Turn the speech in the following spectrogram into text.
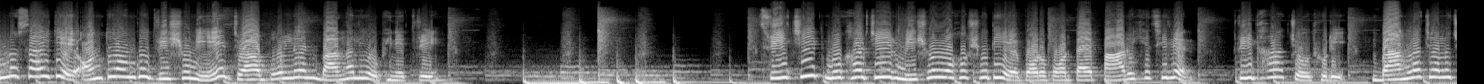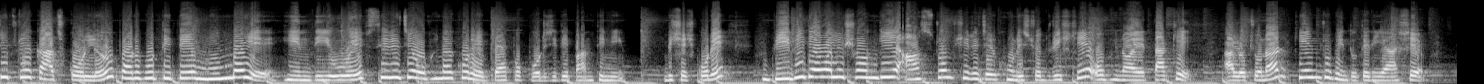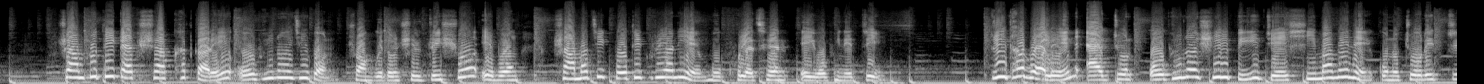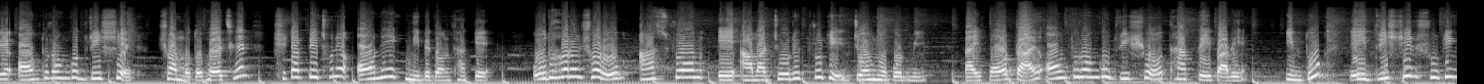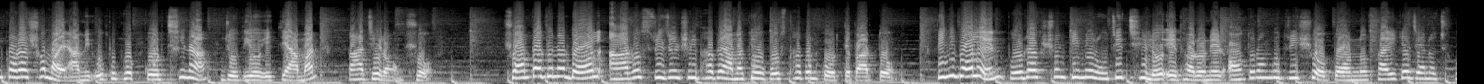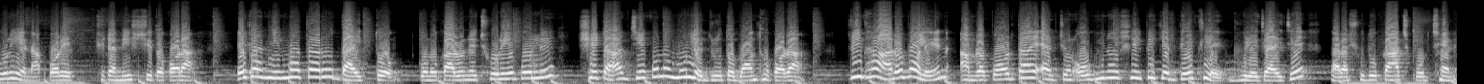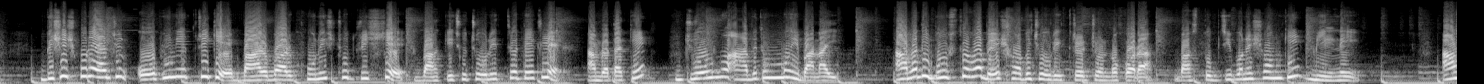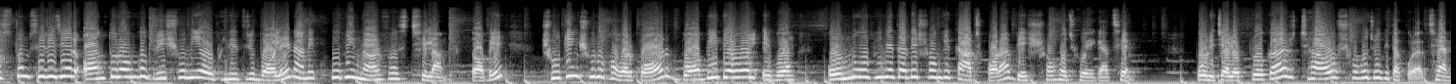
পর্ণ সাইটে অন্তরঙ্গ দৃশ্য নিয়ে যা বললেন বাঙালি অভিনেত্রী। শ্রীজিৎ মুখার্জির মিশর রহস্য দিয়ে বড় পর্দায় পা রেখেছিলেন ত্রিধা চৌধুরী। বাংলা চলচ্চিত্রে কাজ করলেও পরবর্তীতে মুম্বাইয়ে হিন্দি ওয়েব সিরিজে অভিনয় করে ব্যাপক পরিচিতি পান তিনি। বিশেষ করে বিবি দেওয়ালের সঙ্গে আশ্রম সিরিজের ঘনিষ্ঠ দৃশ্যে অভিনয়ে তাকে আলোচনার কেন্দ্রবিন্দুতে নিয়ে আসে। সাম্প্রতিক এক সাক্ষাৎকারে অভিনয় জীবন, সংবেদনশীল দৃশ্য এবং সামাজিক প্রতিক্রিয়া নিয়ে মুখ খুলেছেন এই অভিনেত্রী। ত্রিধা বলেন, একজন অভিনয় শিল্পী যে সীমা মেনে কোনো চরিত্রে অন্তরঙ্গ দৃশ্যে সম্মত হয়েছেন, সেটার পেছনে অনেক নিবেদন থাকে। উদাহরণস্বরূপ, আশ্রম এ আমার চরিত্রটি যৌনকর্মী, তাই পর্দায় অন্তরঙ্গ দৃশ্য থাকতেই পারে। কিন্তু এই দৃশ্যের শুটিং করার সময় আমি উপভোগ করছি না, যদিও এটি আমার কাজের অংশ। সম্পাদনা দল আরও সৃজনশীলভাবে আমাকে উপস্থাপন করতে পারত। তিনি বলেন, প্রোডাকশন টিমের উচিত ছিল এ ধরনের অন্তরঙ্গ দৃশ্য পর্ণ সাইটে যেন ছড়িয়ে না পড়ে, সেটা নিশ্চিত করা। এটা নির্মাতারও দায়িত্ব। কোনো কারণে ছড়িয়ে পড়লে সেটা যে কোনো মূল্যে দ্রুত বন্ধ করা। ত্রিধা আরও বলেন, আমরা পর্দায় একজন অভিনয় শিল্পীকে দেখলে ভুলে যাই যে তারা শুধু কাজ করছেন। বিশেষ করে একজন অভিনেত্রীকে বারবার ঘনিষ্ঠ দৃশ্যে বা কিছু চরিত্রে দেখলে আমরা তাকে যৌন আবেদনময়ী বানাই। আমাদের বুঝতে হবে সবই চরিত্রের জন্য করা, বাস্তব জীবনের সঙ্গে মিল নেই। আশ্রম সিরিজের অন্তরঙ্গ দৃশ্য নিয়ে অভিনেত্রী বলেন, আমি খুবই নার্ভাস ছিলাম, তবে শুটিং শুরু হওয়ার পর ববি দেওয়াল এবং অন্য অভিনেতাদের সঙ্গে কাজ করা বেশ সহজ হয়ে গেছে। পরিচালক প্রকাশ ঝাও সহযোগিতা করেছেন।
